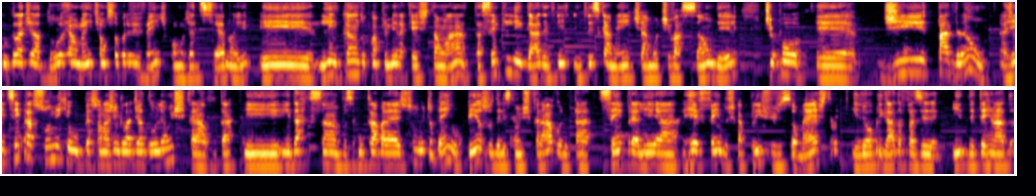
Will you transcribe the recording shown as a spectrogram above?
o gladiador realmente é um sobrevivente, como já disseram aí, e linkando com a primeira questão lá, tá sempre ligado intrinsecamente à motivação dele. Tipo, é, de padrão, a gente sempre assume que o personagem gladiador é um escravo, tá? E em Dark Sun você tem que trabalhar isso muito bem. O peso dele ser um escravo, ele tá sempre ali a, refém dos caprichos de seu mestre. Ele é obrigado a fazer determinado,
